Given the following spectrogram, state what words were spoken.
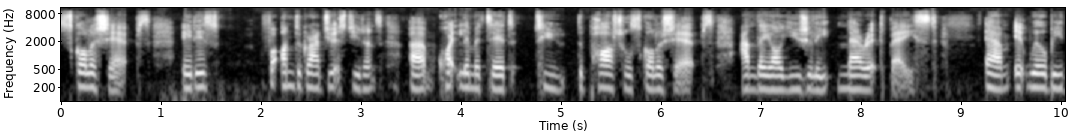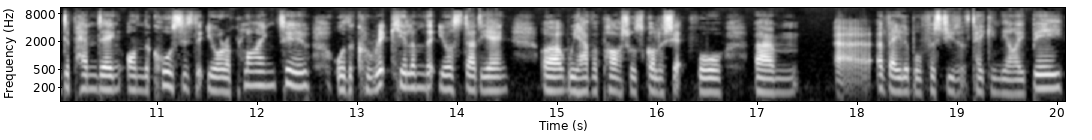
scholarships, it is for undergraduate students um, quite limited to the partial scholarships, and they are usually merit based. Um, it will be depending on the courses that you're applying to or the curriculum that you're studying. Uh, we have a partial scholarship for um, uh, available for students taking the IB,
